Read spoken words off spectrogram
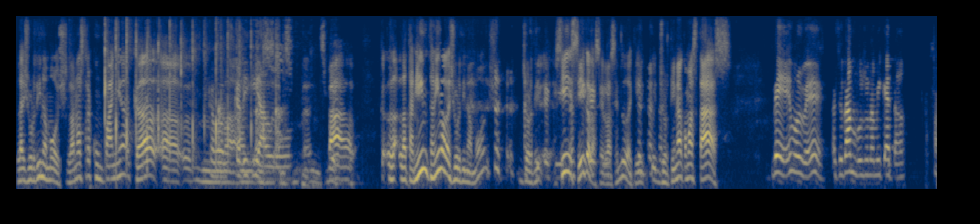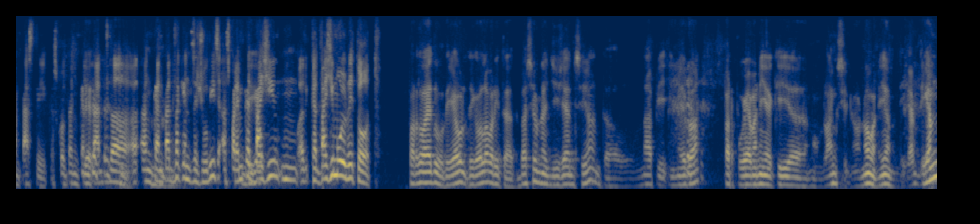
la Jordina Moix, la nostra companya que... Uh, Que vols que digui alguna ens, ens, ens va... La, la tenim? Tenim a la Jordina Moix? Jordi... Aquí, sí, sí, que la, la sento d'aquí. Jordina, com estàs? Bé, molt bé. Ajudant-vos una miqueta. Fantàstic. Escolta, encantats de, encantats de que ens ajudis. Esperem que et, vagi, mm, que et vagi molt bé tot. Perdó, Edu, digueu, digueu la veritat. Va ser una exigència del Napi i meva per poder venir aquí a Montblanc, si no, no veníem. Diguem-ho diguem,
